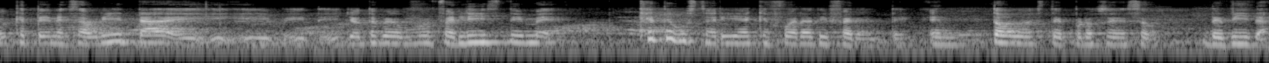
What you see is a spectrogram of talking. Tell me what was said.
lo que tienes ahorita y, y yo te veo muy feliz, dime, ¿qué te gustaría que fuera diferente en todo este proceso de vida?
